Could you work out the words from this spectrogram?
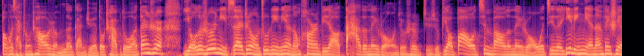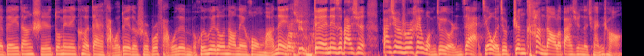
包括踩中超什么的感觉都差不多，但是有的时候你在这种驻地，你也能碰上比较大的那种，就是就就比较爆劲爆的那种。我记得一零年南非世界杯，当时多梅内克带法国队的时候，不是法国队回回都闹内讧嘛？那？对，那次罢训，罢训的时候，嘿，我们就有人在，结果就真。真看到了罢训的全程。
